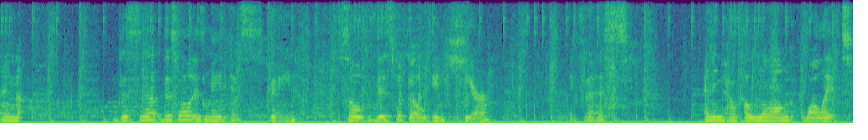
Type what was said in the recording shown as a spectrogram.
And this, uh, this wallet is made in Spain. So this would go in here, like this and then you have a long wallet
